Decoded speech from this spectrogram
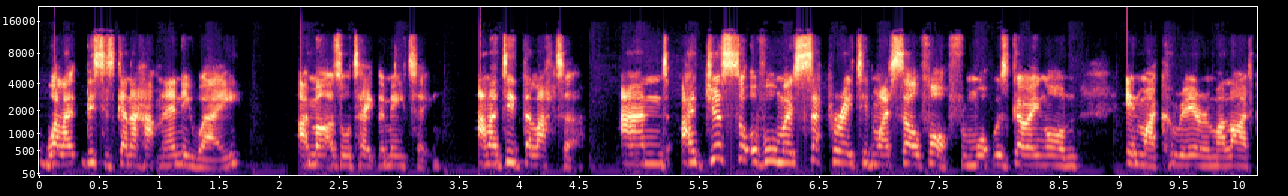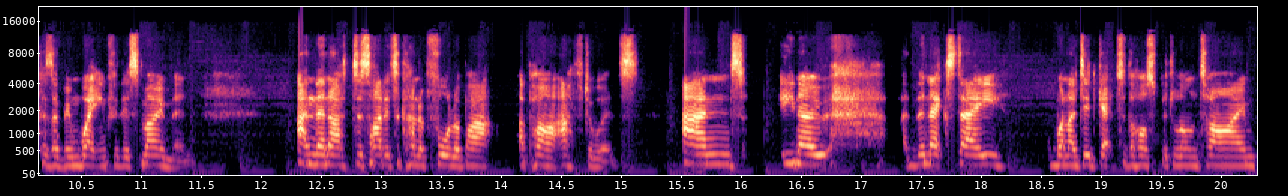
well, I, this is going to happen anyway. I might as well take the meeting. And I did the latter. And I just sort of almost separated myself off from what was going on in my career and my life because I've been waiting for this moment. And then I decided to kind of fall apart, apart afterwards. And, you know, the next day when I did get to the hospital on time,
